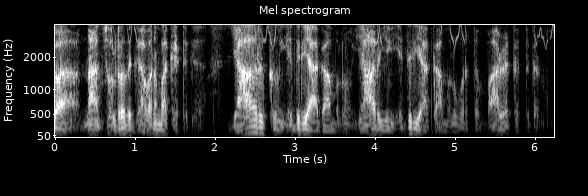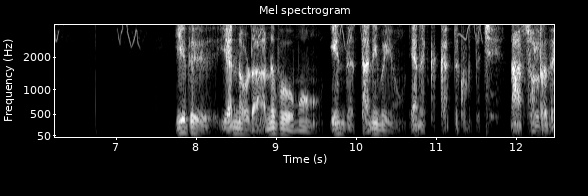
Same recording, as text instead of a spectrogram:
நண்பா நான் சொல்றது கவனமா கேட்டுக்க. யாருக்கும் எதிரியாகாமலும் யாரையும் எதிரியாக்காமலும் ஒருத்தன் வாழ கத்துக்கணும். இது என்னோட அனுபவமும் இந்த தனிமையும் எனக்கு கத்து கொடுத்துச்சு. நான் சொல்றத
